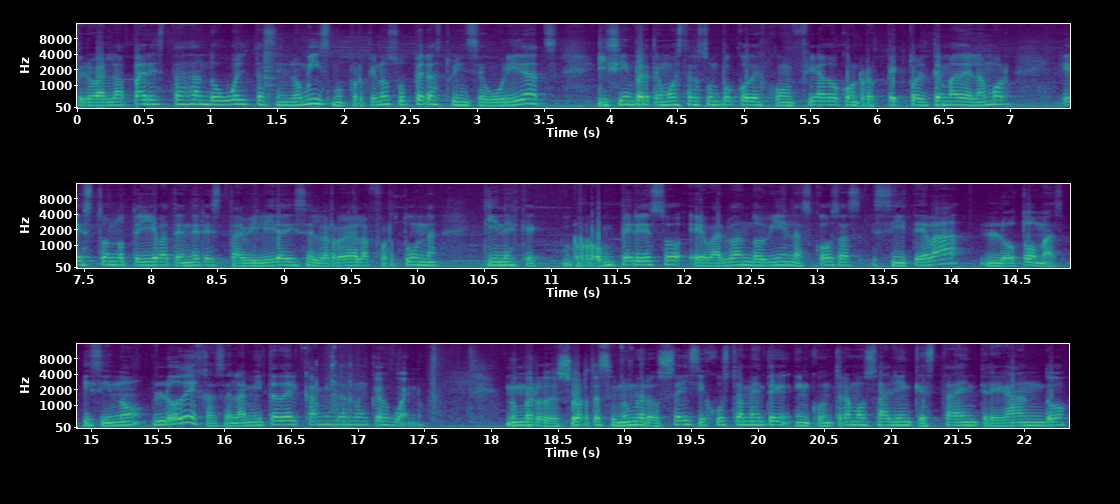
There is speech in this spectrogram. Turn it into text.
pero a la par estás dando vueltas en lo mismo porque no superas tu inseguridad y siempre te muestras un poco desconfiado con respecto al tema del amor. Esto no te lleva a tener estabilidad, dice la rueda de la fortuna. Tienes que romper eso evaluando bien las cosas. Si te va, lo tomas y si no, lo dejas. A la mitad del camino nunca es bueno número de suerte es el número 6 y justamente encontramos a alguien que está entregando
